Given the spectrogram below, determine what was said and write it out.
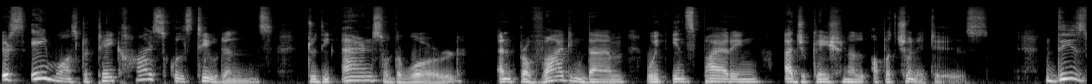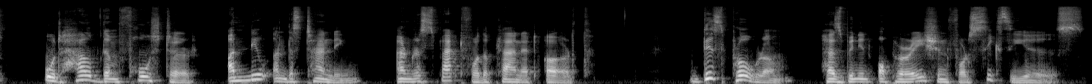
its aim was to take high school students to the ends of the world and providing them with inspiring educational opportunities. These would help them foster a new understanding and respect for the planet Earth. This program has been in operation for six years.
